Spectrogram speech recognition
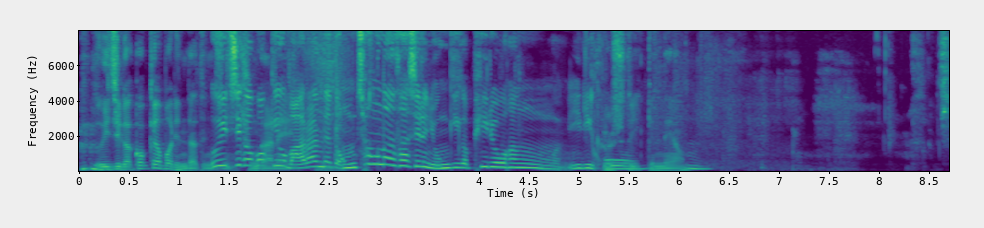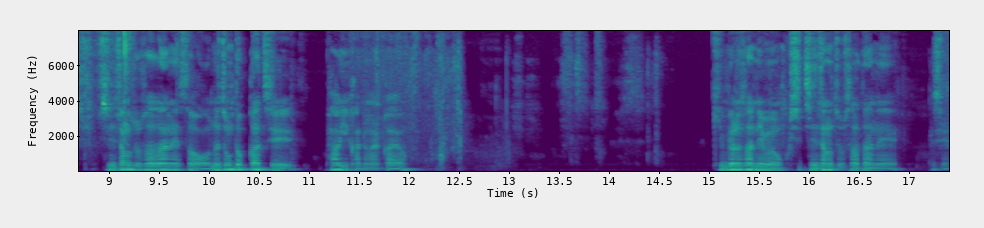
의지가 꺾여 버린다든지. 의지가 꺾이고 말하는데도 엄청난 사실은 용기가 필요한 일이고. 그럴 수도 있겠네요. 음. 진상조사단에서 어느 정도까지 파악이 가능할까요? 김 변호사님은 혹시 진상조사단에 이제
